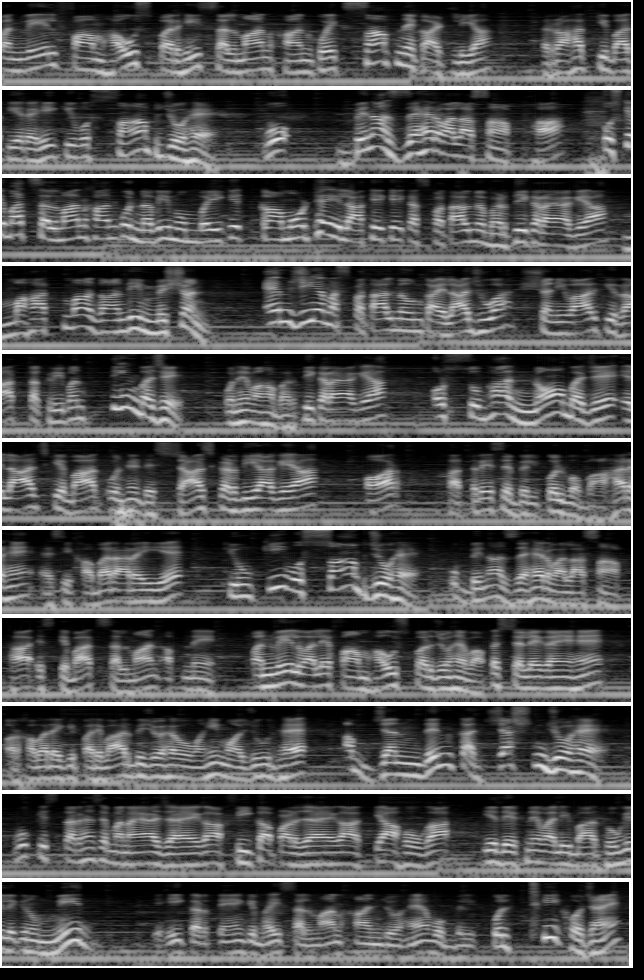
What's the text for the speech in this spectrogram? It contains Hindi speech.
पनवेल फार्म हाउस पर ही सलमान खान को एक सांप ने काट लिया। राहत की बात यह रही कि वो सांप जो है, वो बिना जहर वाला सांप था। उसके बाद सलमान खान को नवी मुंबई के कामोठे इलाके के एक अस्पताल में भर्ती कराया गया। महात्मा गांधी मिशन एमजीएम अस्पताल में उनका इलाज हुआ। शनिवार की रात तकरीबन तीन बजे उन्हें वहाँ भर्ती कराया गया और सुबह नौ बजे इलाज के बाद उन्हें डिस्चार्ज कर दिया गया और खतरे से बिल्कुल वो बाहर हैं, ऐसी खबर आ रही है, क्योंकि वो सांप जो है, वो बिना जहर वाला सांप था। इसके बाद सलमान अपने पनवेल वाले फार्म हाउस पर जो है, वापस चले गए हैं और खबर है कि परिवार भी जो है, वो वहीं मौजूद है। अब जन्मदिन का जश्न जो है, वो किस तरह से मनाया जाएगा? फीका पड़ जाएगा, क्या होगा? ये देखने वाली बात होगी, लेकिन उम्मीद यही करते हैं कि भाई सलमान खान जो हैं, वो बिल्कुल ठीक हो जाएँ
